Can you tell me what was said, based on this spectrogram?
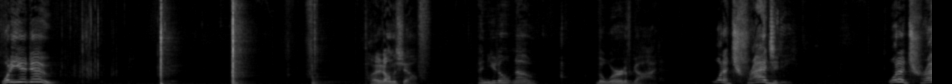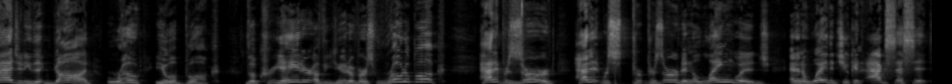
what do you do? Put it on the shelf. And you don't know the Word of God. What a tragedy. What a tragedy that God wrote you a book. The creator of the universe wrote a book, had it preserved, had it res- preserved in a language and in a way that you can access it.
